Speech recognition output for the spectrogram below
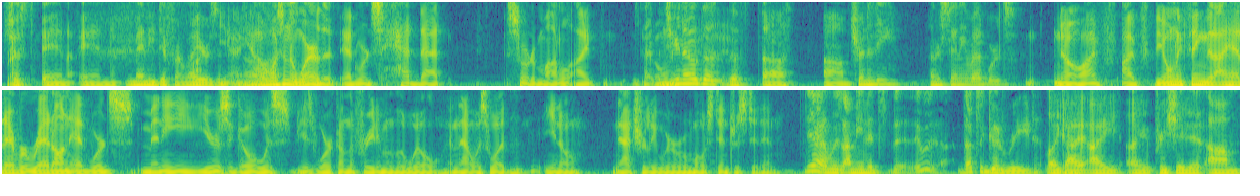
just in in many different layers in, yeah, in yeah, our I wasn't aware that Edwards had that sort of model. I do you know the the uh, um, Trinity understanding of Edwards? No, I've I've the only thing that I had ever read on Edwards many years ago was his work on the freedom of the will, and that was what you know naturally we were most interested in. Yeah, it was. I mean, it's it was that's a good read. Like I, I I appreciate it. Um,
